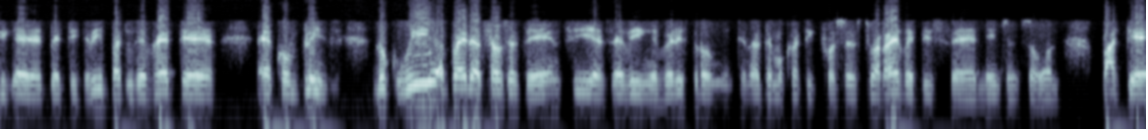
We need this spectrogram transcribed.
uh, degree, but we have had uh, uh, complaints. Look, we pride ourselves as the ANC as having a very strong internal democratic process to arrive at these uh, names and so on. But uh,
